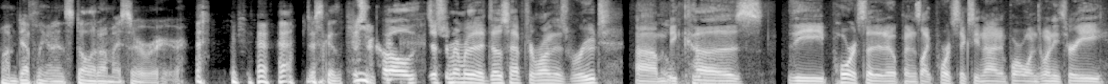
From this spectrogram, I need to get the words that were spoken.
I'm definitely going to install it on my server here. just because. Just recall, just remember that it does have to run as root um, because the ports that it opens, like port 69 and port 123,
